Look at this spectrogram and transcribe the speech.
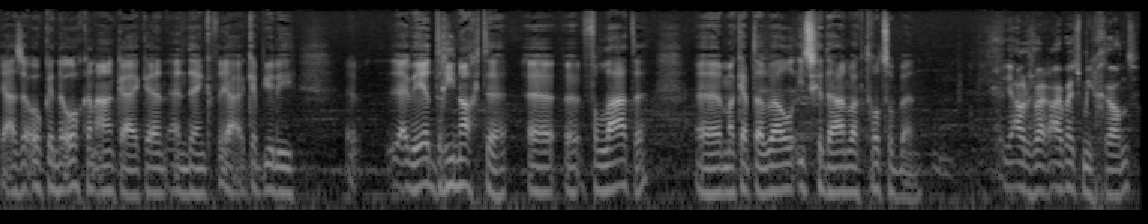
ja, ze ook in de oog kan aankijken en, en denken van ja, ik heb jullie uh, weer drie nachten uh, verlaten. maar ik heb daar wel iets gedaan waar ik trots op ben. Je ouders waren arbeidsmigrant.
